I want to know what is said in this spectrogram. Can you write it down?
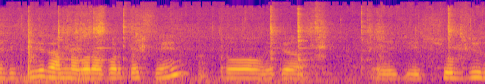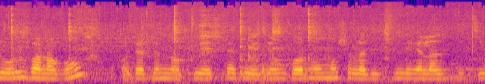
এদিক দিয়ে রান্না করা করতেছি। তো এটা, এই যে সবজি রোল বানাবো, ওটার জন্য পেঁয়াজটা ভেজে গরম মশলা দিচ্ছি, এলাচ দিচ্ছি,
